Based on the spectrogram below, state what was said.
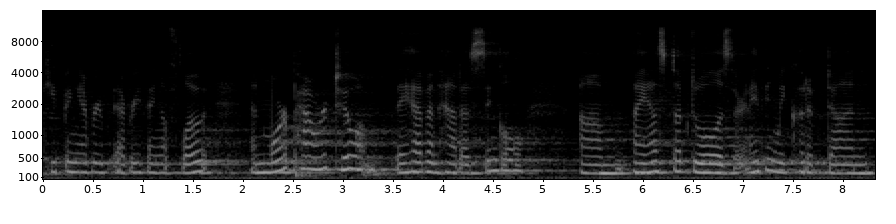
keeping every, everything afloat and more power to them. They haven't had a single, um, I asked Abdul, is there anything we could have done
